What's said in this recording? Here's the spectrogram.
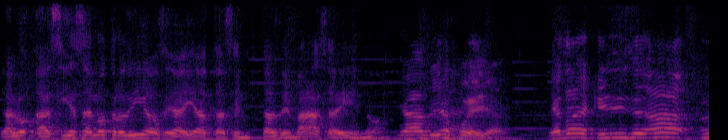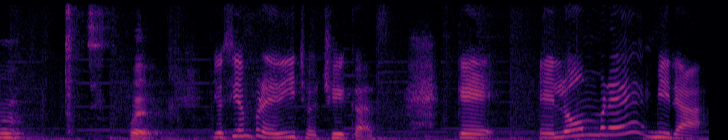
al- al- así es al otro día, o sea, ya estás, estás de más ahí, ¿no? Ya, ya fue ya. Ya sabes que dices, ah, mm, fue. Yo siempre he dicho, chicas, que el hombre, mira,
